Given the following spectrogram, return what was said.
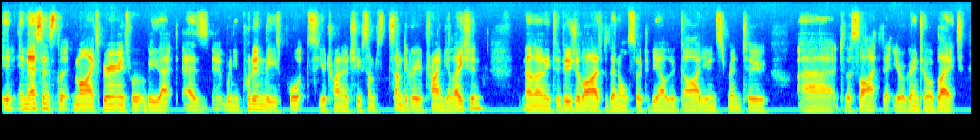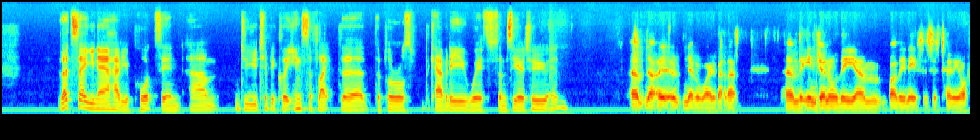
in, in essence, that my experience would be that as uh, when you put in these ports, you're trying to achieve some some degree of triangulation, not only to visualize, but then also to be able to guide your instrument to uh, to the site that you're going to ablate. Let's say you now have your ports in. Um, do you typically insufflate the the pleural the cavity with some CO2, Ed? Um, no, I'm never worried about that. Um, the, in general, the um, by the anaesthetist is turning off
